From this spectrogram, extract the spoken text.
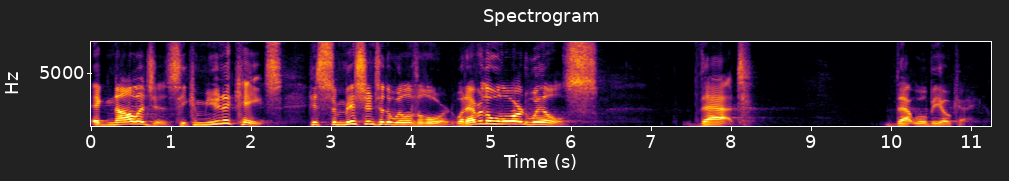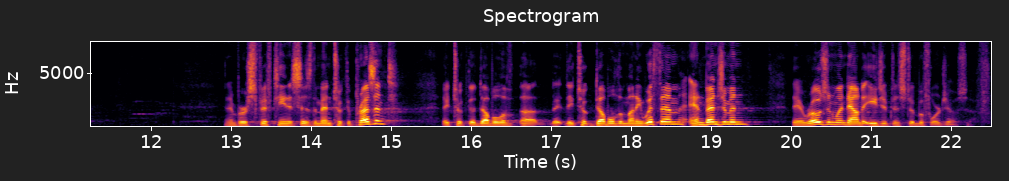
acknowledges, he communicates his submission to the will of the Lord. Whatever the Lord wills, that, that will be okay. And in verse 15, it says, The men took the present. They took, the double of, uh, they, they took double the money with them and Benjamin. They arose and went down to Egypt and stood before Joseph.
